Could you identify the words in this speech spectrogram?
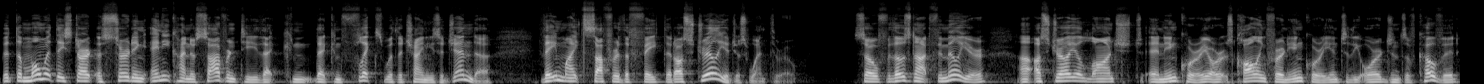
But the moment they start asserting any kind of sovereignty that, can, that conflicts with the Chinese agenda, they might suffer the fate that Australia just went through. So, for those not familiar, uh, Australia launched an inquiry or is calling for an inquiry into the origins of COVID.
